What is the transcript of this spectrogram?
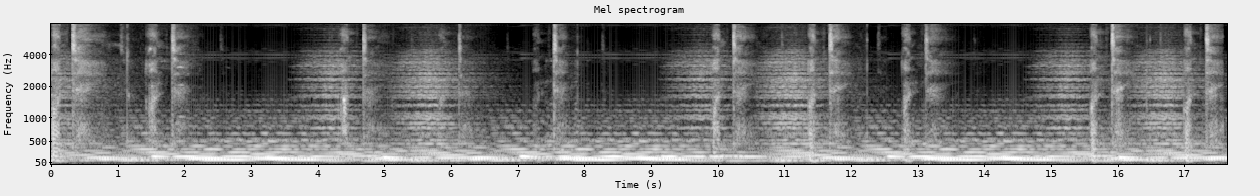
Untamed, untamed, untamed, untamed, untamed, untamed, untamed, untamed, untamed, untamed.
